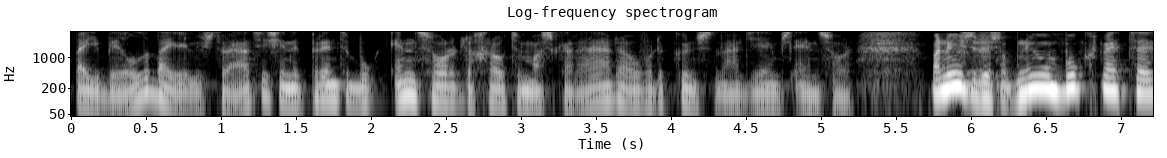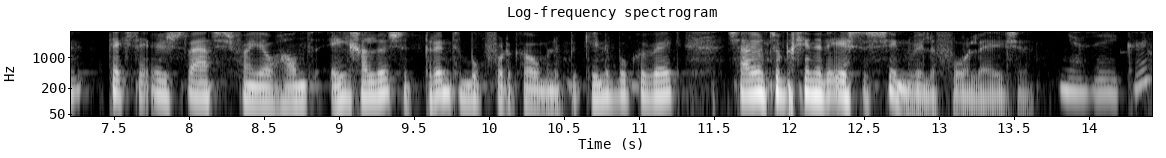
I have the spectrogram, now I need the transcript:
bij je beelden, bij je illustraties. In het prentenboek Ensor, de grote maskerade over de kunstenaar James Ensor. Maar nu is er dus opnieuw een boek met eh, tekst en illustraties van Johan Egalus. Het prentenboek voor de komende kinderboekenweek. Zou je hem te beginnen de eerste zin willen voorlezen? Jazeker.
